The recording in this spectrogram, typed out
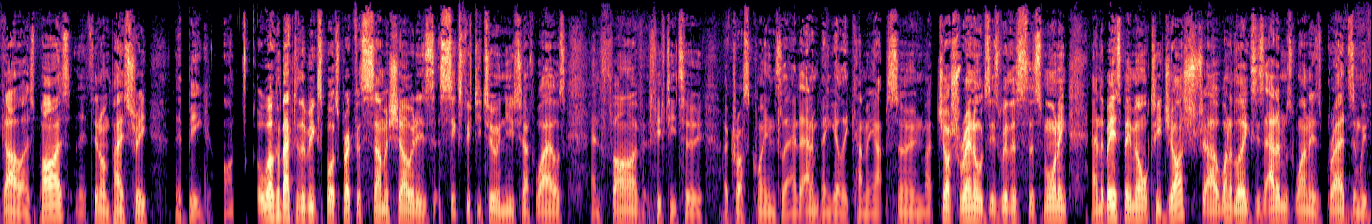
Garlo's Pies, they're thin on pastry, they're big on. Well, welcome back to the Big Sports Breakfast Summer Show. It is 6.52 in New South Wales and 5.52 across Queensland. Adam Pengilly coming up soon. But Josh Reynolds is with us this morning. And the BSB multi, Josh, uh, one of the legs is Adam's, one is Brad's, and we've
